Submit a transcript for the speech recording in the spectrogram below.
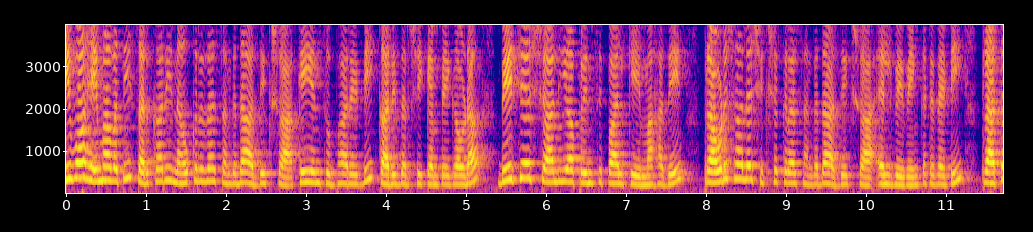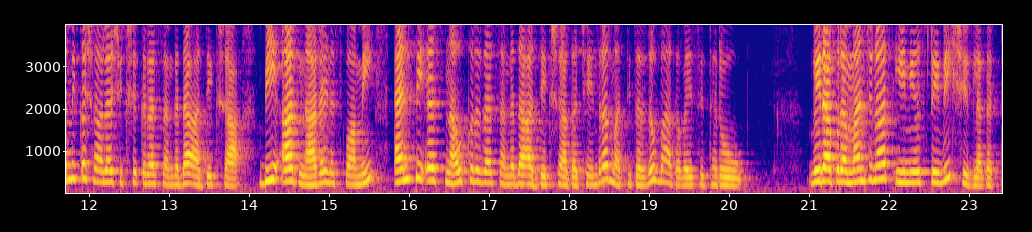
ಇಒ ಹೇಮಾವತಿ, ಸರ್ಕಾರಿ ನೌಕರರ ಸಂಘದ ಅಧ್ಯಕ್ಷ ಕೆಎನ್ ಸುಬ್ಬಾರೆಡ್ಡಿ, ಕಾರ್ಯದರ್ಶಿ ಕೆಂಪೇಗೌಡ, ಬಿಜಿಎಸ್ ಶಾಲೆಯ ಪ್ರಿನ್ಸಿಪಾಲ್ ಕೆ ಮಹದೇವ್ ಪ್ರೌಢಶಾಲಾ ಶಿಕ್ಷಕರ ಸಂಘದ ಅಧ್ಯಕ್ಷ ಎಲ್ ವಿ ವೆಂಕಟರೆಡ್ಡಿ, ಪ್ರಾಥಮಿಕ ಶಾಲಾ ಶಿಕ್ಷಕರ ಸಂಘದ ಅಧ್ಯಕ್ಷ ಬಿಆರ್ ನಾರಾಯಣಸ್ವಾಮಿ ಎನ್ಪಿಎಸ್ ನೌಕರರ ಸಂಘದ ಅಧ್ಯಕ್ಷ ಗಜೇಂದ್ರ ಮತ್ತಿತರರು ಭಾಗವಹಿಸಿದ್ದರು. ವೀರಾಪುರ ಮಂಜುನಾಥ್, ಈ ನ್ಯೂಸ್ ಟಿವಿ, ಶಿಡ್ಲಘಟ್ಟ.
